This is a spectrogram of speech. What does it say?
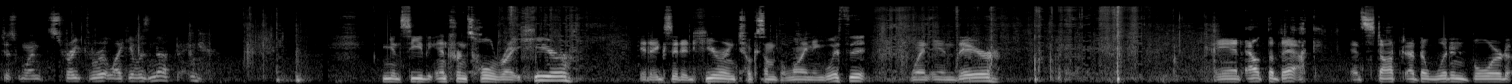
Just went straight through it like it was nothing. You can see the entrance hole right here. It exited here and took some of the lining with it, went in there, and out the back, and stopped at the wooden board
